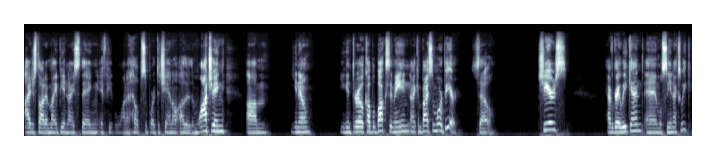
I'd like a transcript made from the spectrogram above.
I just thought it might be a nice thing if people want to help support the channel other than watching. Um, you know, you can throw a couple bucks at me and I can buy some more beer. So, cheers. Have a great weekend, and we'll see you next week.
